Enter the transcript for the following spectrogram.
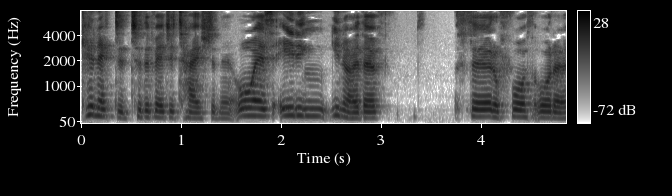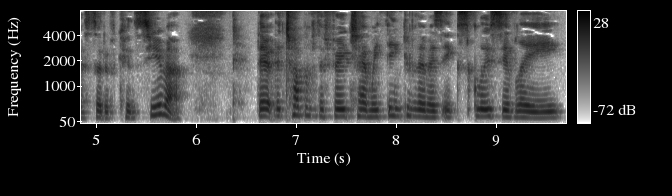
connected to the vegetation. They're always eating, you know, the third or fourth order sort of consumer. They're at the top of the food chain. We think of them as exclusively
